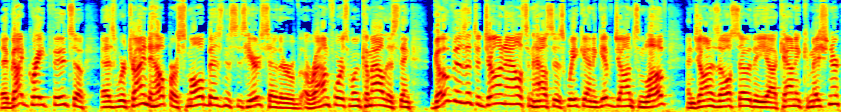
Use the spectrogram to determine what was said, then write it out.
They've got great food. So as we're trying to help our small businesses here, so they're around for us when we come out of this thing, go visit the John Allison House this weekend and give John some love. And John is also the uh, county commissioner,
